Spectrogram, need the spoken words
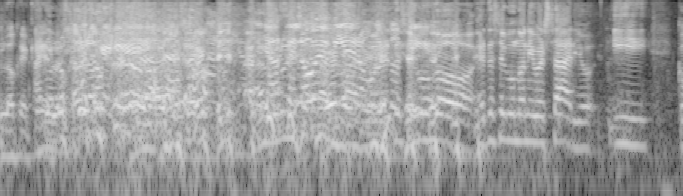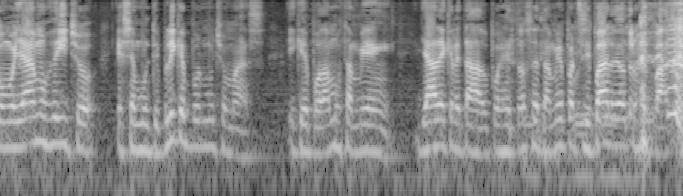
lo que queda. lo que queda. Ya se lo bebieron por este segundo, este segundo aniversario y como ya hemos dicho, que se multiplique por mucho más y que podamos también, ya decretado, pues entonces también participar de otros espacios.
